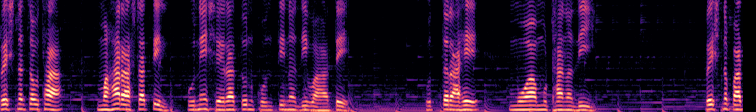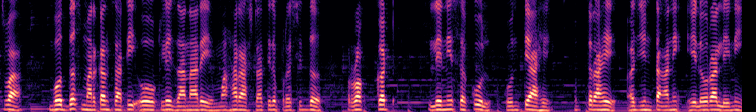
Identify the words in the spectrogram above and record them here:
प्रश्न चौथा महाराष्ट्रातील पुणे शहरातून कोणती नदी वाहते? उत्तर आहे मुआ मुठा नदी. प्रश्न पाचवा बौद्ध स्मारकांसाठी ओळखले जाणारे महाराष्ट्रातील प्रसिद्ध रॉककट लेणी सकुल कोणते आहे? उत्तर आहे अजिंठा आणि एलोरा लेणी.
